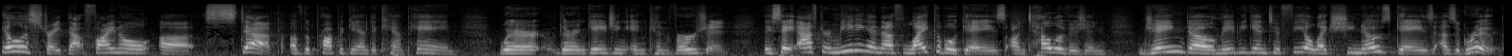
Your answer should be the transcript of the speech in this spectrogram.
illustrate that final uh, step of the propaganda campaign where they're engaging in conversion. They say, after meeting enough likable gays on television, Jane Doe may begin to feel like she knows gays as a group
